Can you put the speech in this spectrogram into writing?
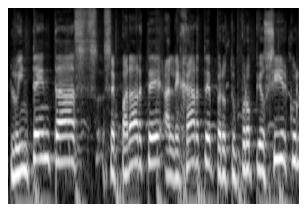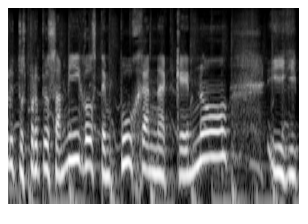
lo intentas separarte, alejarte, pero tu propio círculo y tus propios amigos te empujan a que no. Y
